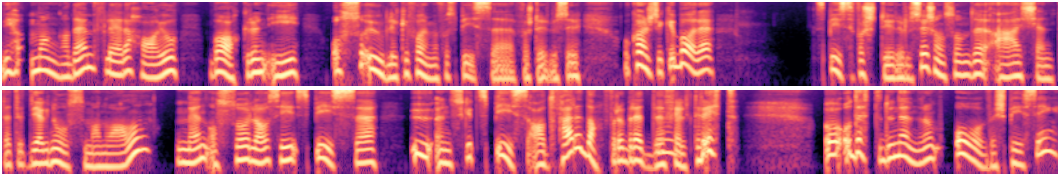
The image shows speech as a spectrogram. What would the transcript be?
De, mange av dem, flere, har jo bakgrunn i også ulike former for spiseforstyrrelser. Og kanskje ikke bare spiseforstyrrelser, sånn som det er kjent etter diagnosemanualen, men også, la oss si, spise uønsket spiseatferd, da, for å bredde mm. feltet litt. Og, og, dette du nevner om overspising,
